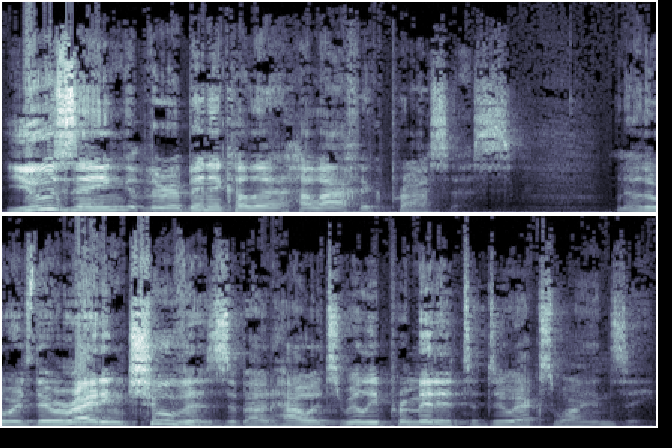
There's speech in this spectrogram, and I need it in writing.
using the rabbinic halachic process. In other words, they were writing chuvas about how it's really permitted to do X, Y, and Z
